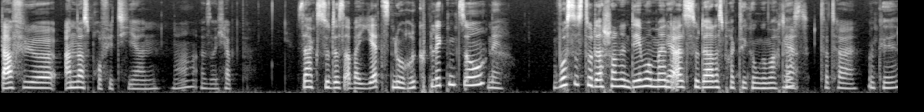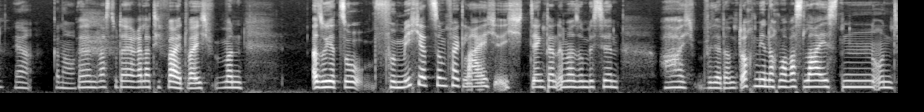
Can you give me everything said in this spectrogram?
dafür anders profitieren. Ne? Also ich habe. Sagst du das aber jetzt nur rückblickend so? Nee. Wusstest du das schon in dem Moment, ja. als du da das Praktikum gemacht hast? Ja, total. Okay. Ja. genau. Weil dann warst du da ja relativ weit, weil ich, man, also jetzt so für mich jetzt zum Vergleich, ich denke dann immer so ein bisschen, ah, ich will ja dann doch mir noch mal was leisten und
